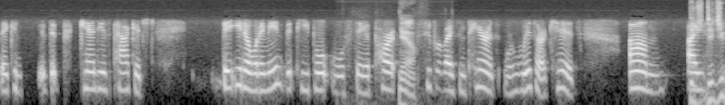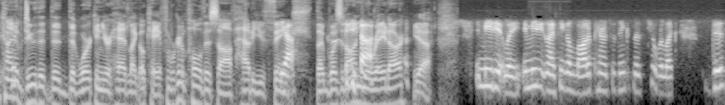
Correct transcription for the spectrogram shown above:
They can the candy is packaged. They you know what I mean? That people will stay apart. Yeah. Supervising parents were with our kids. Um did, I, you, did you kind of do the, the, the work in your head like okay if we're going to pull this off how do you think Yeah. that was it on Yeah. your radar yeah immediately immediately i think a lot of parents are thinking this too we're like this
